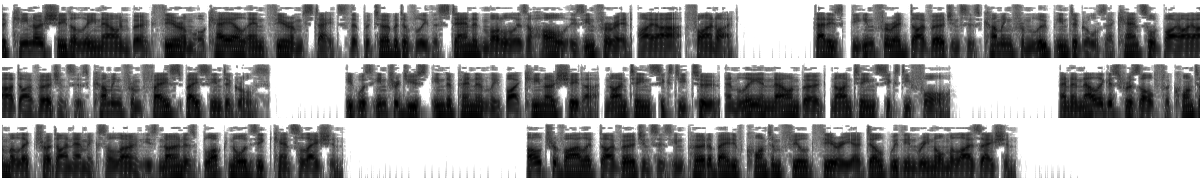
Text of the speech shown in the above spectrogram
The Kinoshita-Lee-Nauenberg theorem or KLN theorem states that perturbatively the standard model as a whole is infrared IR finite. That is, the infrared divergences coming from loop integrals are cancelled by IR divergences coming from phase space integrals. It was introduced independently by Kinoshita (1962) and Lee and Nauenberg (1964). An analogous result for quantum electrodynamics alone is known as Bloch-Nordsieck cancellation. Ultraviolet divergences in perturbative quantum field theory are dealt with in renormalization.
